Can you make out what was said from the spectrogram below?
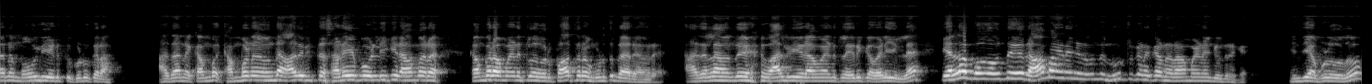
தானே மௌலி எடுத்து கொடுக்குறான் அதான கம்ப கம்பனை வந்து ஆதரித்த சடையப்பள்ளிக்கு ராமர கம்பராமாயணத்துல ஒரு பாத்திரம் கொடுத்துட்டாரு அவரு. அதெல்லாம் வந்து வால்மீகி ராமாயணத்துல இருக்க வழி இல்லை. எல்லாம் போக வந்து ராமாயணங்கள் வந்து நூற்றுக்கணக்கான ராமாயணங்கள் இருக்கு. இந்தியா முழுவதும்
